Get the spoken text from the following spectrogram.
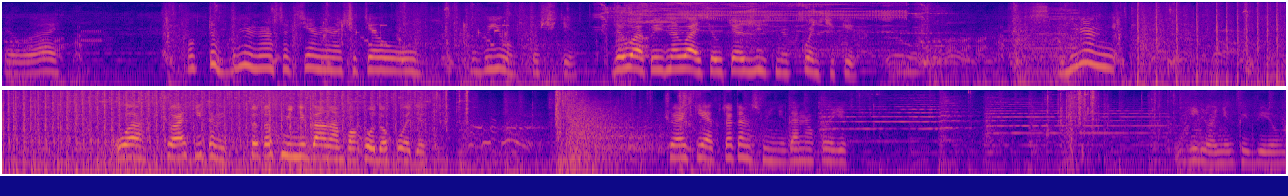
Давай. Ух ты, блин, она совсем иначе тебя убью почти. Давай, признавайся, у тебя жизнь на кончике. Блин. О, чуваки, там кто-то с миниганом, походу, ходит. Чуваки, а кто там с миниганом ходит? Зелененькой берем.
